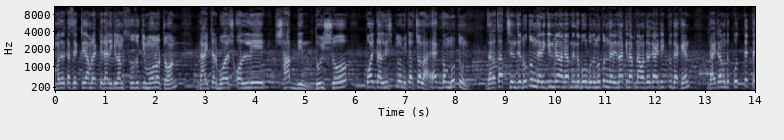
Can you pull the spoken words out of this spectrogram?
আমাদের কাছে একটি, আমরা একটি গাড়ি কিনলাম সুজুকি মনোটন গাড়িটার বয়স অনলি সাত দিন, দুইশো পঁয়তাল্লিশ কিলোমিটার চলা, একদম নতুন। যারা চাচ্ছেন যে নতুন গাড়ি কিনবেন, আমি আপনাকে বলব যে নতুন গাড়ি না কিনে আপনি আমাদের গাড়িটি একটু দেখেন। গাড়িটার মধ্যে প্রত্যেকটা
